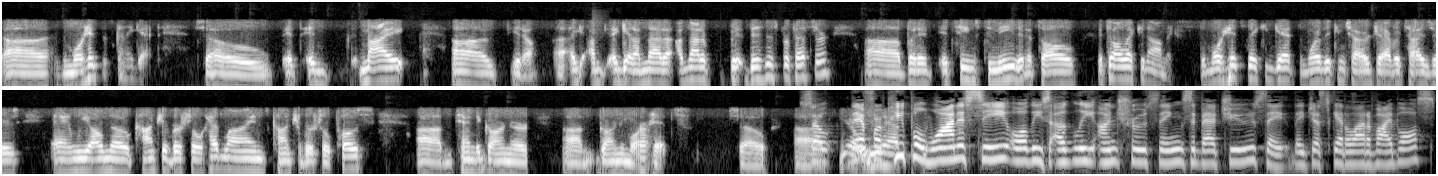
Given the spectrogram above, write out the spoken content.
uh, the more hits it's going to get. So it, it my uh, you know, I, I'm, again, I'm not a, I'm not a business professor, uh, but it, it seems to me that it's all it's all economics. The more hits they can get, the more they can charge advertisers, and we all know controversial headlines, controversial posts um, tend to garner um, garner more hits. So. Uh, so you know, therefore, have, people want to see all these ugly, untrue things about Jews. They they just get a lot of eyeballs,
